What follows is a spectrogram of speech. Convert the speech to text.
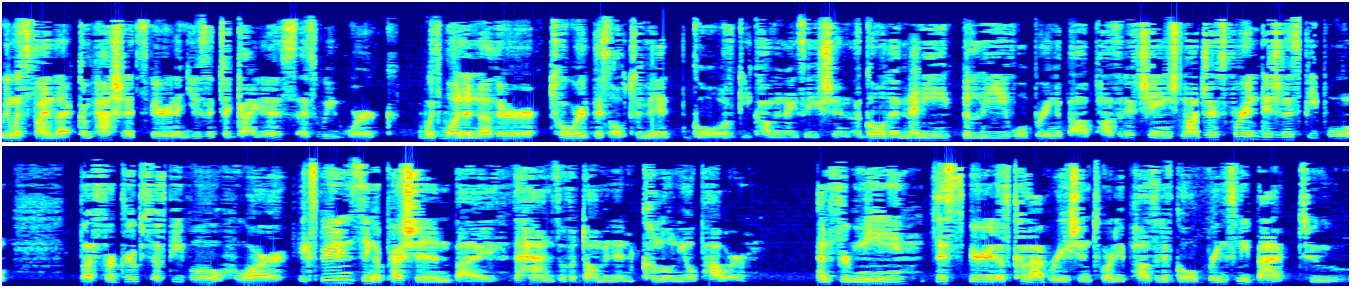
We must find that compassionate spirit and use it to guide us as we work with one another toward this ultimate goal of decolonization, a goal that many believe will bring about positive change, not just for Indigenous people, but for groups of people who are experiencing oppression by the hands of a dominant colonial power. And for me, this spirit of collaboration toward a positive goal brings me back to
